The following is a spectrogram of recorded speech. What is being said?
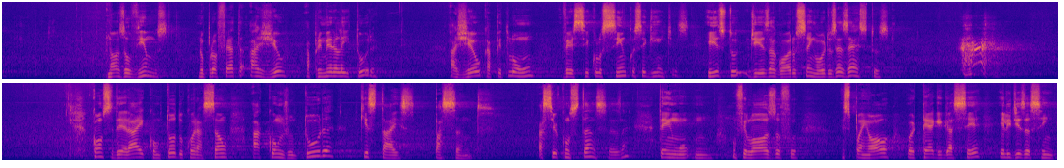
Nós ouvimos no profeta Ageu, a primeira leitura, Ageu capítulo 1, versículo 5 seguintes. Isto diz agora o Senhor dos Exércitos. Considerai com todo o coração a conjuntura que estáis passando, as circunstâncias. Né? Tem um, um, um filósofo espanhol, Ortega y Gasset, ele diz assim:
